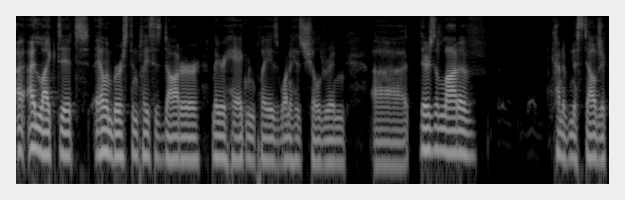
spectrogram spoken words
I, I, liked it. Ellen Burstyn plays his daughter. Larry Hagman plays one of his children. Uh, there's a lot of kind of nostalgic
